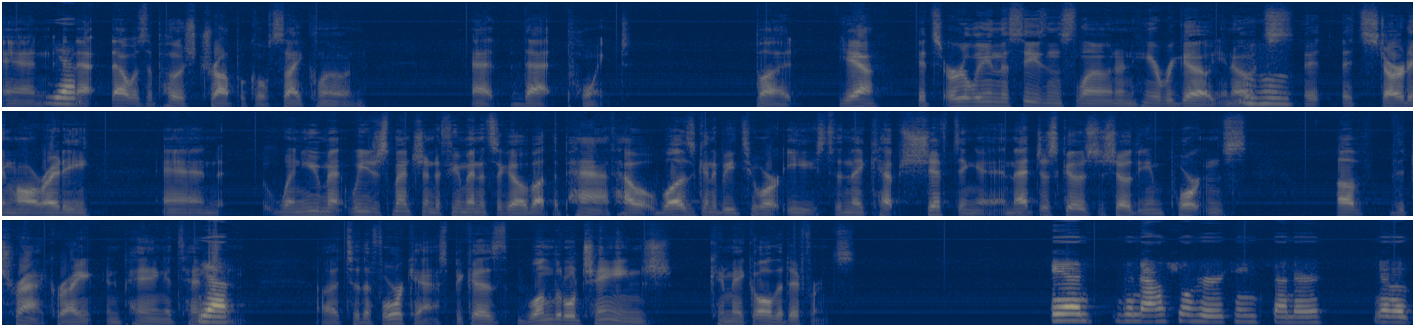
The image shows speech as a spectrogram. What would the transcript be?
And, Yep. and that, that was a post-tropical cyclone at that point. But yeah, it's early in the season, Sloan, and here we go. You know, Mhm. it's it, it's starting already. And when you met, we just mentioned a few minutes ago about the path, how it was going to be to our east, and they kept shifting it, and that just goes to show the importance of the track, right, and paying attention uh, to the forecast because one little change can make all the difference. And the National Hurricane Center, you know,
